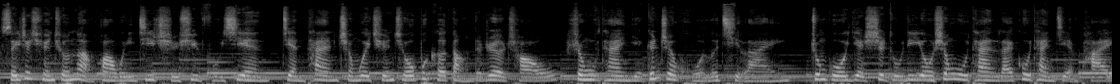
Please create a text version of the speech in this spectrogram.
随着全球暖化危机持续浮现，减碳成为全球不可挡的热潮，生物炭也跟着火了起来。中国也试图利用生物炭来固碳减排，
